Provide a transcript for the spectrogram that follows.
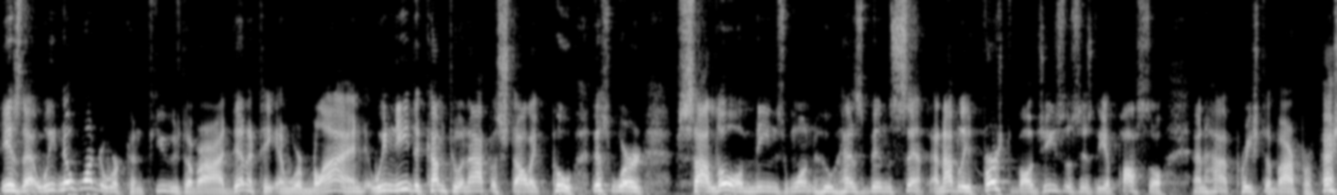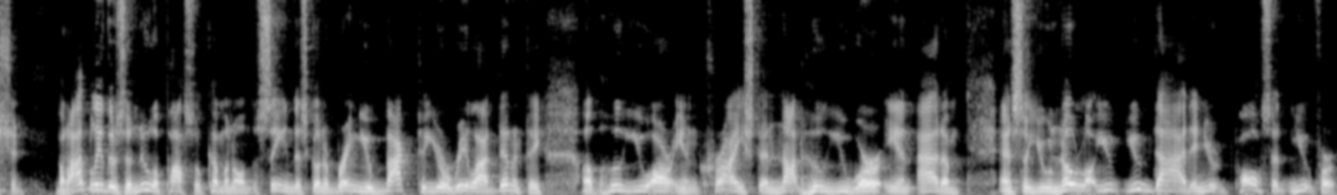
is that we, no wonder we're confused of our identity and we're blind. We need to come to an apostolic pool. This word Siloam means one who has been sent. And I believe, first of all, Jesus is the apostle and high priest of our profession. But I believe there's a new apostle coming on the scene that's going to bring you back to your real identity of who you are in Christ and not who you were in Adam. And so you know you you died and your Paul said you for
